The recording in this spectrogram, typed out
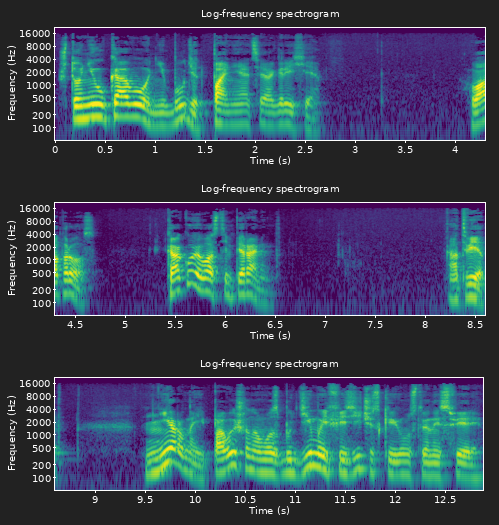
что ни у кого не будет понятия о грехе. Вопрос. Какой у вас темперамент? Ответ. Нервный, повышенно возбудимый в физической и умственной сфере.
